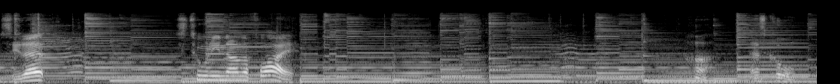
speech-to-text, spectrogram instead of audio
See that? It's tuning on the fly. Huh. That's cool.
